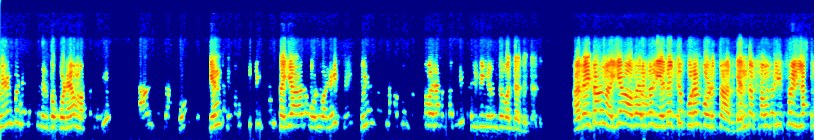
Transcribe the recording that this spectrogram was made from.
விளிம்பு நிலையில் இருக்கக்கூடிய மக்களை எந்த செய்யாத ஒருவனை உயர்ந்தவராகவே கல்வி இருந்து வந்தது. அதைத்தான் ஐயா அவர்கள் எதிர்த்து குரல் கொடுத்தார். எந்த பங்களிப்பும் இல்லாத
